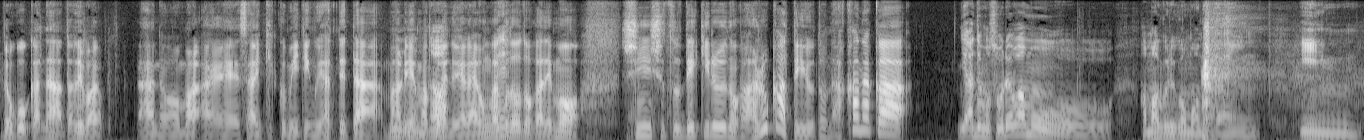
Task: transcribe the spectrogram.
どこかな例えばあの、まえーサイキックミーティングやってた丸山公園の野外音楽堂とかでも進出できるのがあるかっていうとなかなかいや、でもそれはもう、ハマグリ顧問の編、イン、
